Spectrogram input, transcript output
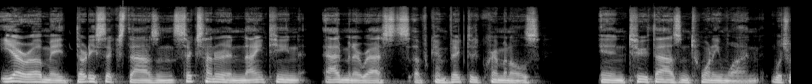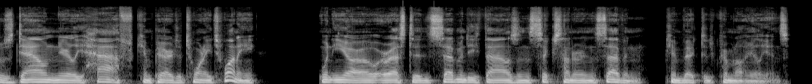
ERO made 36,619 admin arrests of convicted criminals in 2021, which was down nearly half compared to 2020 when ERO arrested 70,607 convicted criminal aliens.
